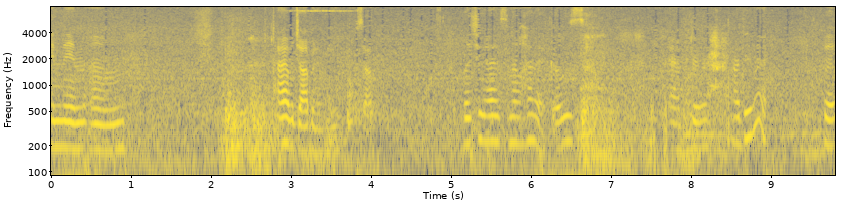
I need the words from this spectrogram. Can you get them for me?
And then um I have a job interview, so let you guys know how that goes after I do that. But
